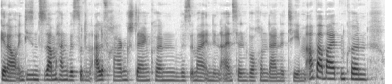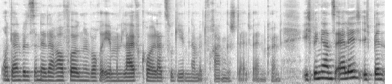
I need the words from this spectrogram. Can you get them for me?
Genau, in diesem Zusammenhang wirst du dann alle Fragen stellen können, wirst immer in den einzelnen Wochen deine Themen abarbeiten können. Und dann wird es in der darauffolgenden Woche eben einen Live-Call dazu geben, damit Fragen gestellt werden können. Ich bin ganz ehrlich, ich bin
